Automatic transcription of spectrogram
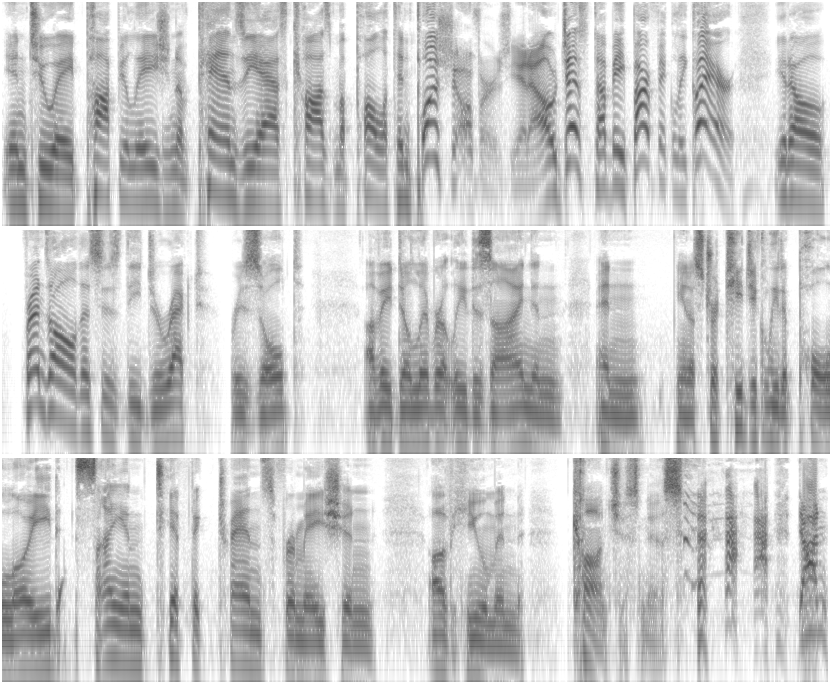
into a population of pansy ass cosmopolitan pushovers, you know, just to be perfectly clear. You know, friends, all this is the direct result of a deliberately designed and, and you know, strategically deployed scientific transformation of human consciousness. dun,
